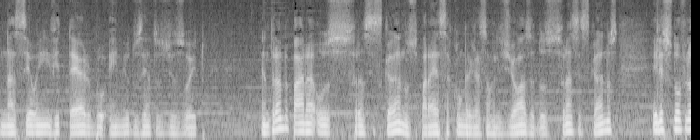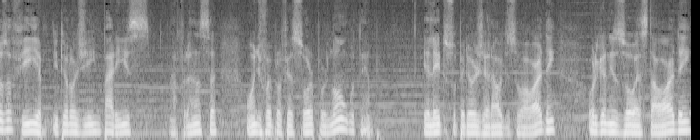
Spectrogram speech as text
nasceu em Viterbo em 1218. Entrando para os franciscanos, para essa congregação religiosa dos franciscanos, ele estudou filosofia e teologia em Paris, na França, onde foi professor por longo tempo eleito superior geral de sua ordem, organizou esta ordem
